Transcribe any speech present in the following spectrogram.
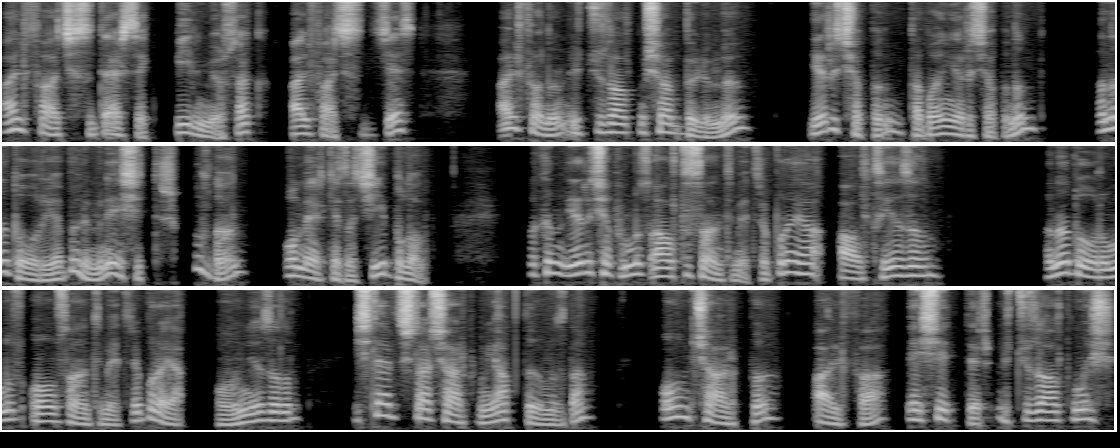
alfa açısı dersek bilmiyorsak alfa açısı diyeceğiz. Alfanın 360'a bölümü yarıçapın, taban yarıçapının ana doğruya bölümüne eşittir. Buradan o merkez açıyı bulalım. Bakın yarıçapımız 6 santimetre. Buraya 6 yazalım. Ana doğrumuz 10 santimetre. Buraya 10 yazalım. İçler dışlar çarpımı yaptığımızda 10 çarpı alfa eşittir 360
